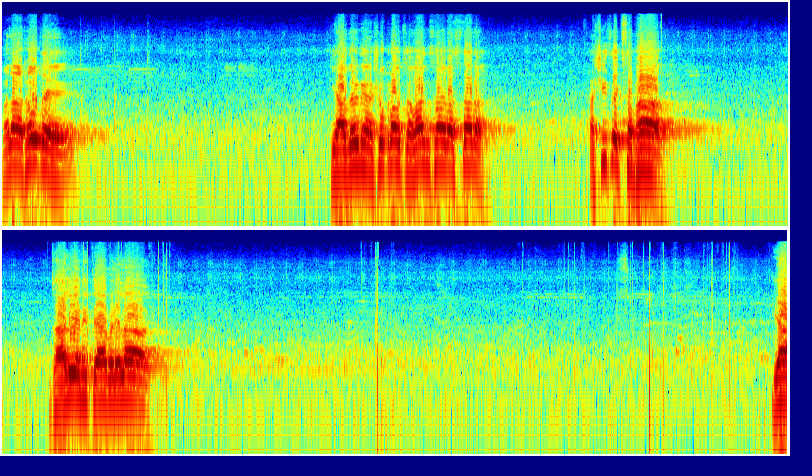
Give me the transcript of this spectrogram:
मला आठवत आहे की आदरणीय अशोकराव चव्हाण साहेब असताना अशीच एक सभा झाली आणि त्यावेळेला या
